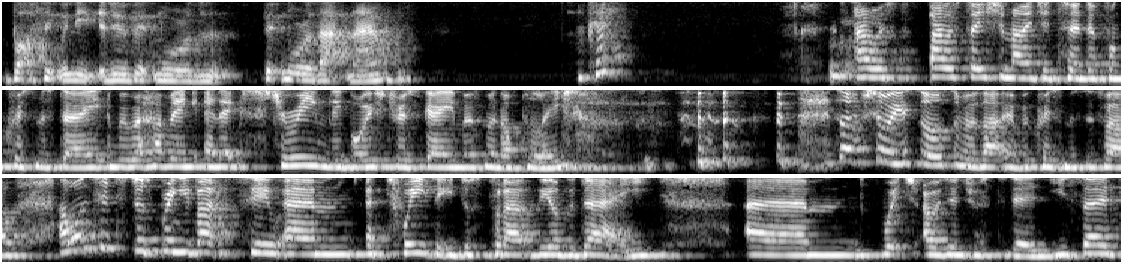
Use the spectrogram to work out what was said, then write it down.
but I think we need to do a bit more of the bit more of that now. Okay. Our, our station manager turned up on Christmas Day and we were having an extremely boisterous game of Monopoly. so I'm sure you saw some of that over Christmas as well. I wanted to just bring you back to um, a tweet that you just put out the other day, um, which I was interested in. You said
